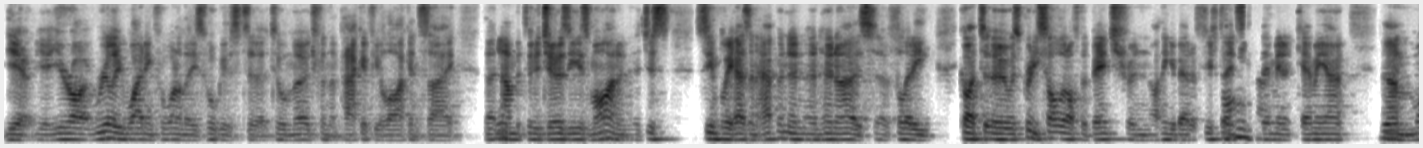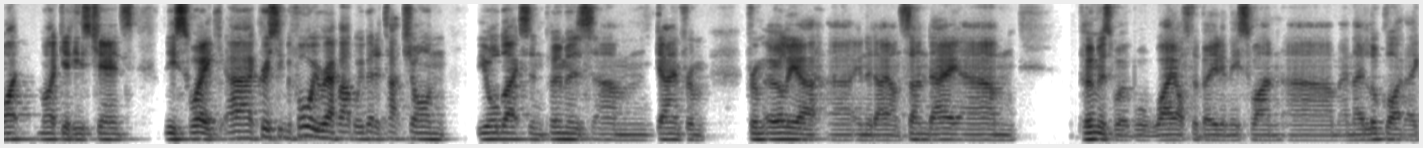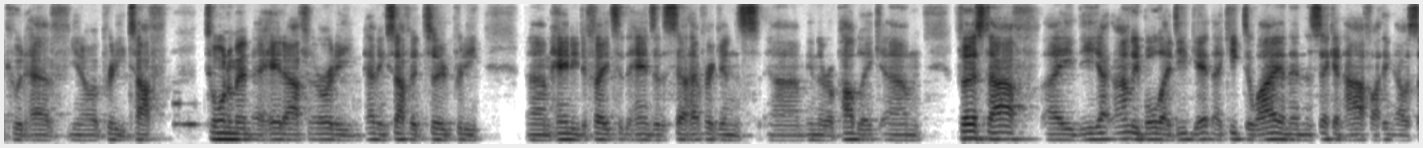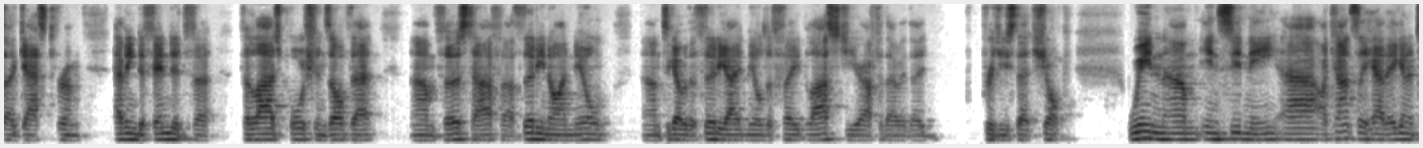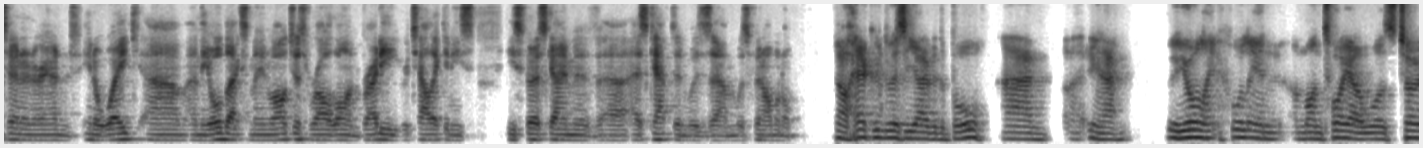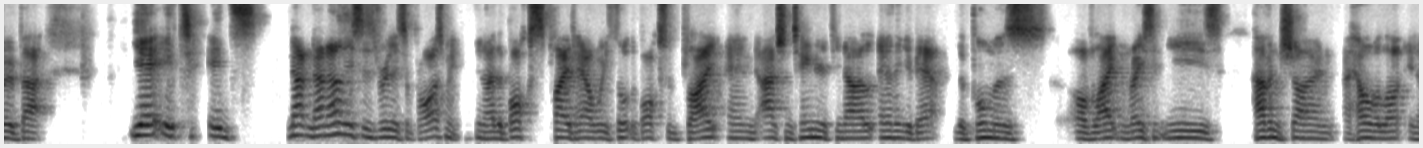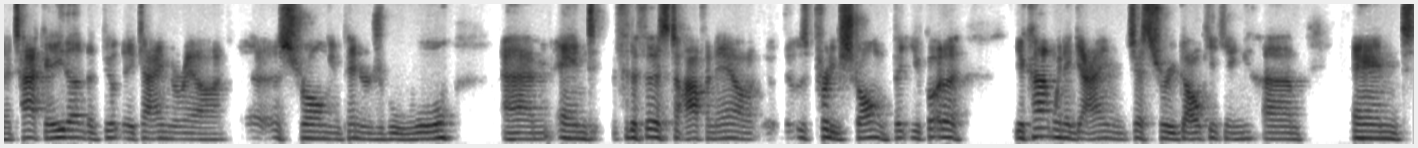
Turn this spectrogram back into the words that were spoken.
Yeah, yeah, you're right. Really waiting for one of these hookers to to emerge from the pack, if you like, and say that yeah. number two jersey is mine. And it just simply hasn't happened. And, and who knows? Uh, Feleti Kaitu'u was pretty solid off the bench for I think about a 15, 16 minute cameo. Yeah. Um, might might get his chance this week. Uh, Christy, before we wrap up, we better touch on the All Blacks and Pumas um, game from from earlier uh, in the day on Sunday. Um, Pumas were, were way off the beat in this one, um, and they looked like they could have, you know, a pretty tough tournament ahead after already having suffered two pretty um, handy defeats at the hands of the South Africans um, in the Republic. Um, first half, they, the only ball they did get, they kicked away, and then the second half, I think they were so gassed from having defended for for large portions of that um, first half, uh, 39 0 um, to go with a 38 0 defeat last year after they, they produced that shock win um, in Sydney. Uh, I can't see how they're going to turn it around in a week. Um, and the All Blacks, meanwhile, just roll on. Brodie Retallick in his his first game of uh, as captain was um, was phenomenal. Oh, how good was he over the ball? Um, uh, you know, Julian Montoya was too, but yeah, it's it's none of this has really surprised me. You know, the Boks played how we thought the Boks would play, and Argentina, if you know anything about the Pumas of late in recent years, haven't shown a hell of a lot in attack either. They've built their game around a strong, impenetrable wall. Um, and for the first half an hour, it was pretty strong. But you've got to, you can't win a game just through goal kicking. Um, and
